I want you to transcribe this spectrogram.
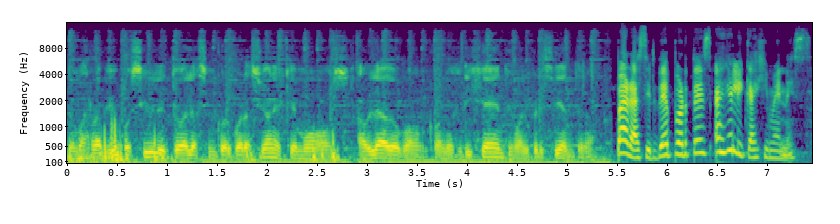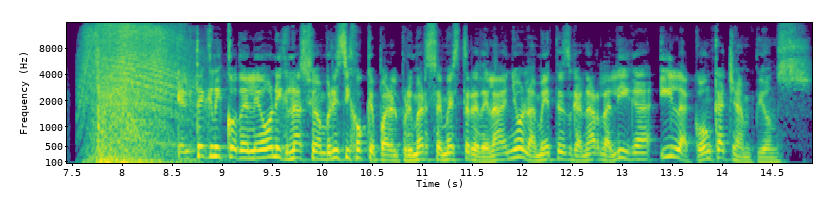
lo más rápido posible todas las incorporaciones que hemos hablado con, con los dirigentes, con el presidente. ¿no? Para Sir Deportes, Angélica Jiménez. El técnico de León, Ignacio Ambriz, dijo que para el primer semestre del año la meta es ganar la Liga y la Conca Champions.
